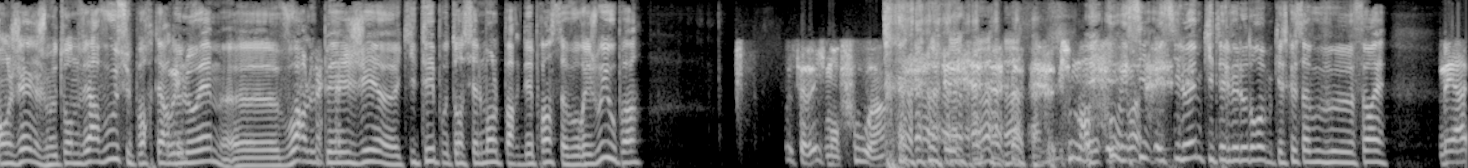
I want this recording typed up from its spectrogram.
Angèle, je me tourne vers vous, supporter Oui. de l'OM. Euh, voir le PSG euh, quitter potentiellement le Parc des Princes, ça vous réjouit ou pas? Vous savez, je m'en fous. Hein. je m'en et, fous. et- et moi. si, et si l'OM quittait le Vélodrome, qu'est-ce que ça vous euh, ferait? Mais euh,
